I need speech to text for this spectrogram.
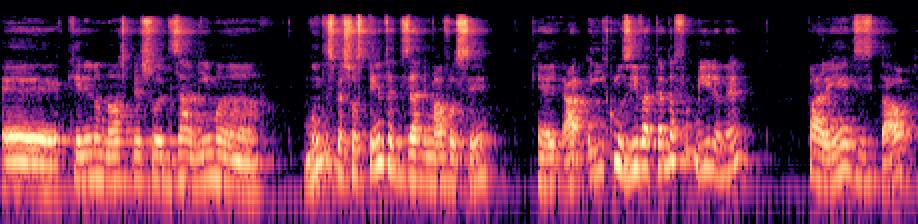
é, querendo ou não, as pessoas desanimam. Muitas pessoas tentam desanimar você, é, inclusive até da família, né? Parentes e tal.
